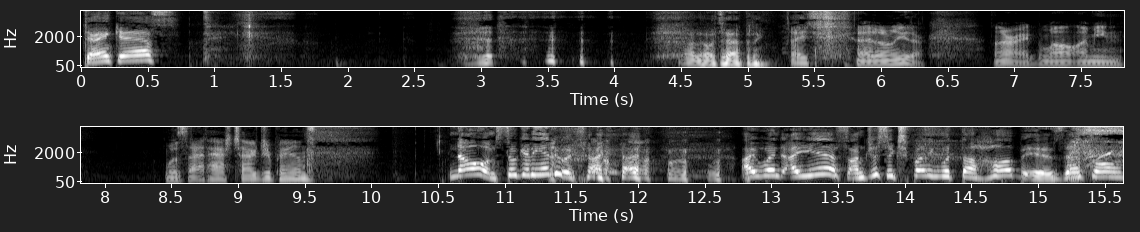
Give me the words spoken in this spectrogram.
dank ass. I don't know what's happening. I, I don't either. All right. Well, I mean, was that hashtag Japan? No, I'm still getting into it. I, I, I went, uh, yes, I'm just explaining what the hub is. That's all.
